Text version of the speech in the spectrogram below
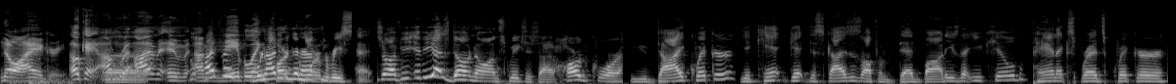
No, I agree. Okay, I'm re- Uh, I'm I'm, I'm enabling We're not even gonna have to reset. So if you if you guys don't know on Squeex' side, hardcore, you die quicker. You can't get disguises off of dead bodies that you killed. Panic spreads quicker.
